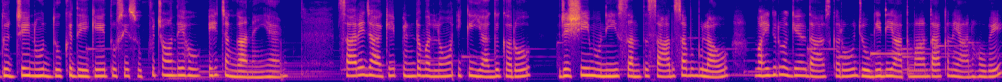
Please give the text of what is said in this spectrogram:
ਦੂਜੇ ਨੂੰ ਦੁੱਖ ਦੇ ਕੇ ਤੁਸੀਂ ਸੁੱਖ ਚਾਹੁੰਦੇ ਹੋ, ਇਹ ਚੰਗਾ ਨਹੀਂ ਹੈ। ਸਾਰੇ ਜਾ ਕੇ ਪਿੰਡ ਵੱਲੋਂ ਇੱਕ ਯੱਗ ਕਰੋ। ਰਿਸ਼ੀ, ਮੁਨੀ, ਸੰਤ, ਸਾਧ ਸਭ ਬੁਲਾਓ। ਵਾਹਿਗੁਰੂ ਅੱਗੇ ਅਰਦਾਸ ਕਰੋ, ਜੋਗੀ ਦੀ ਆਤਮਾ ਦਾ ਕਲਿਆਣ ਹੋਵੇ।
